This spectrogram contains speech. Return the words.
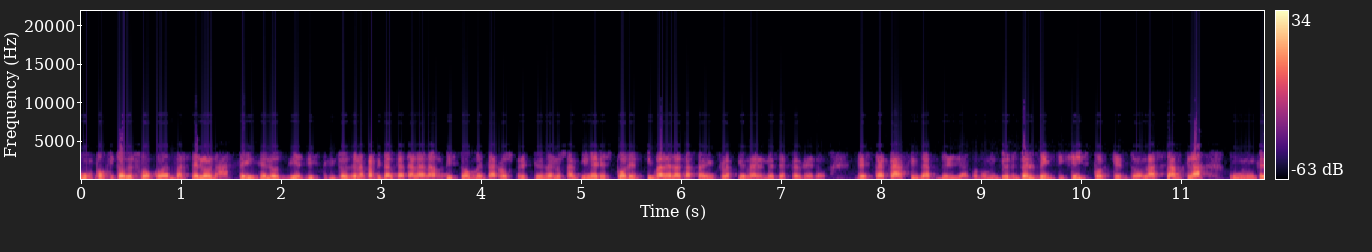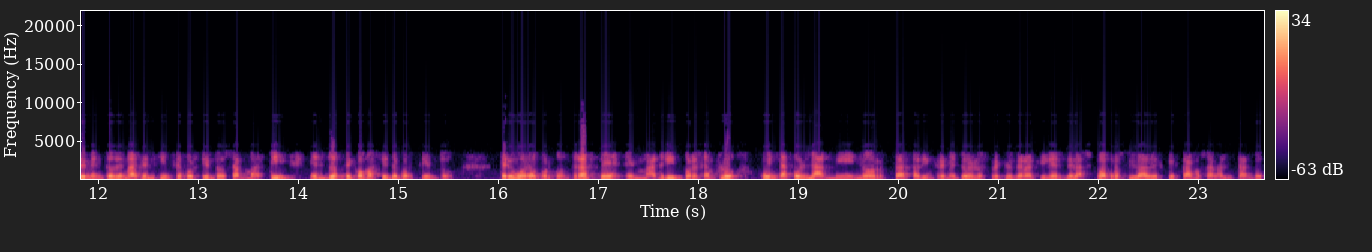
Un poquito de foco. En Barcelona, seis de los diez distritos de la capital catalana han visto aumentar los precios de los alquileres por encima de la tasa de inflación en el mes de febrero. Destaca Ciudad Bella, con un incremento del 26%. La Sampla, un incremento de más del 15%. San Martín, el 12,7%. Pero bueno, por contraste, en Madrid, por ejemplo, cuenta con la menor tasa de incremento de los precios del alquiler de las cuatro ciudades que estamos analizando.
